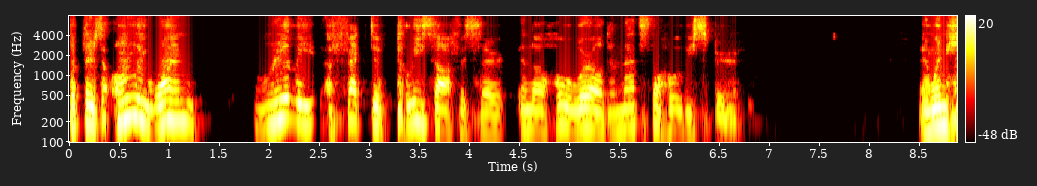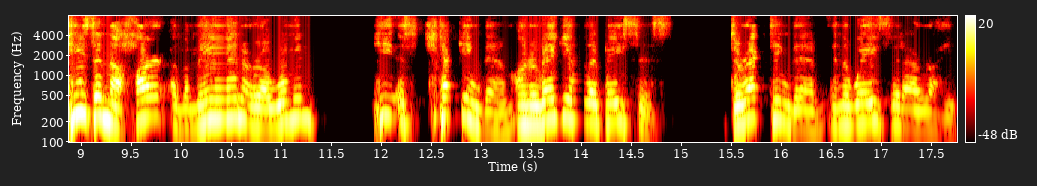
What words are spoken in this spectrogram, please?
but there's only one really effective police officer in the whole world, and that's the Holy Spirit. And when he's in the heart of a man or a woman, He is checking them on a regular basis, directing them in the ways that are right,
